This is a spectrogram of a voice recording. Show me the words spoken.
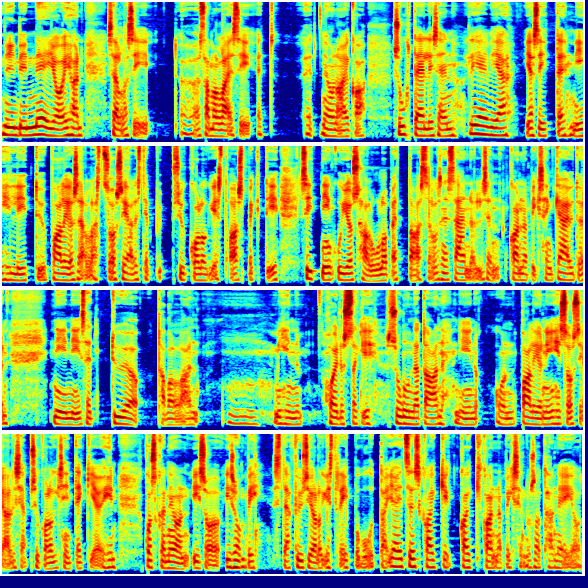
niin, niin ne ei ole ihan sellaisia äh, samanlaisia, että että ne on aika suhteellisen lieviä ja sitten niihin liittyy paljon sellaista sosiaalista ja psykologista aspektia. Sitten niin kuin jos haluaa lopettaa sellaisen säännöllisen kannabiksen käytön, niin, niin se työ tavallaan, mm, mihin hoidossakin suunnataan, niin on paljon niihin sosiaalisiin ja psykologisiin tekijöihin, koska ne on iso, isompi sitä fysiologista riippuvuutta. Ja itse asiassa kaikki, kaikki kannabiksen osathan ei ole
